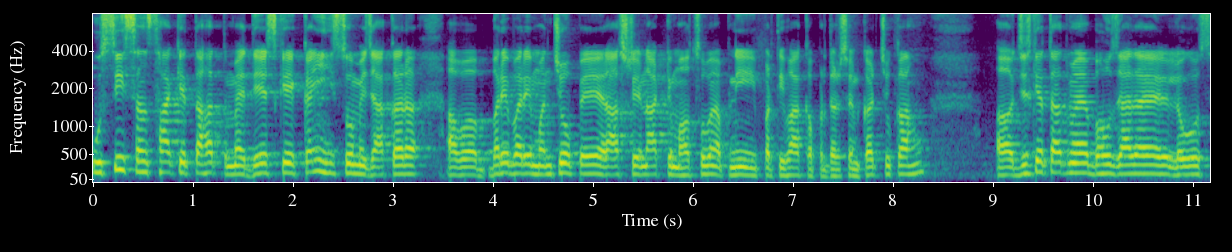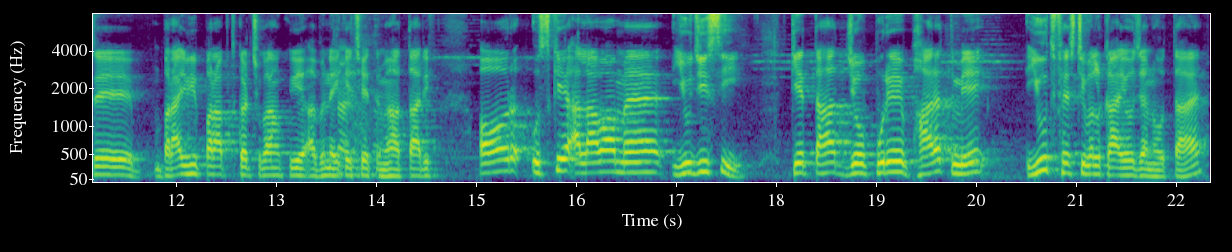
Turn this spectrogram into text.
उसी संस्था के तहत मैं देश के कई हिस्सों में जाकर अब बड़े बड़े मंचों पर राष्ट्रीय नाट्य महोत्सव में अपनी प्रतिभा का प्रदर्शन कर चुका हूँ। जिसके तहत मैं बहुत ज़्यादा लोगों से बड़ाई भी प्राप्त कर चुका हूँ कि अभिनय के क्षेत्र में हाँ तारीफ़। और उसके अलावा मैं यूजीसी के तहत जो पूरे भारत में यूथ फेस्टिवल का आयोजन होता है।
